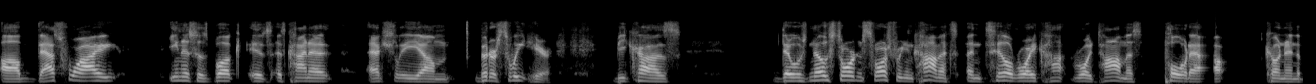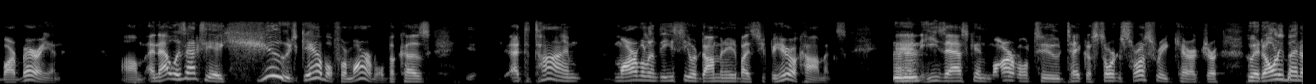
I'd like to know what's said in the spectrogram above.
um, that's why Enos's book is is kind of actually um, bittersweet here, because there was no sword and sorcery in comics until Roy Roy Thomas pulled out Conan the Barbarian, um, and that was actually a huge gamble for Marvel because at the time Marvel and DC were dominated by superhero comics. And he's asking Marvel to take a sword and sorcery character who had only been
